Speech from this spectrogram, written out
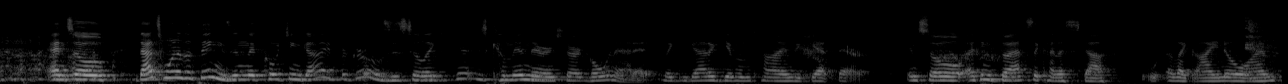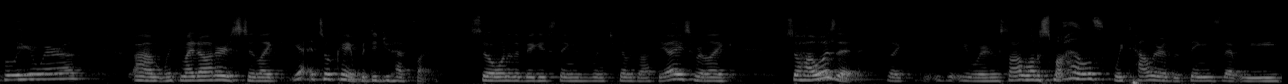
and so that's one of the things in the coaching guide for girls is to like you can't just come in there and start going at it. Like you got to give them time to get there. And so I think that's the kind of stuff like I know I'm fully aware of um, with my daughter is to like, yeah, it's okay, but did you have fun? So one of the biggest things when she comes off the ice, we're like, so how was it? Like, we, we saw a lot of smiles. We tell her the things that we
